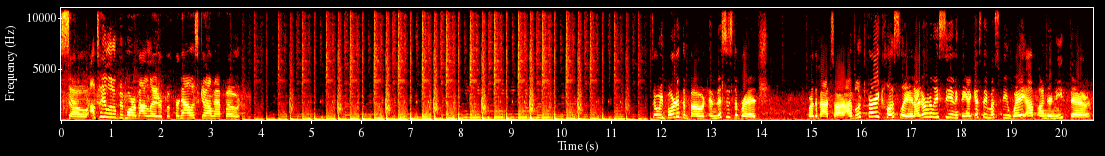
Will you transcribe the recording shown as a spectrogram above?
So I'll tell you a little bit more about it later but for now let's get on that boat. We boarded the boat and this is the bridge where the bats are. I've looked very closely and I don't really see anything. I guess they must be way up underneath there.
